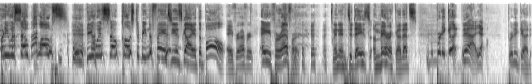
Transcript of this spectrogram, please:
But he was so close. He was so close to being the fanciest guy at the ball. A for effort. A for effort. and in today's America, that's pretty good. Yeah, yeah. Pretty good.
